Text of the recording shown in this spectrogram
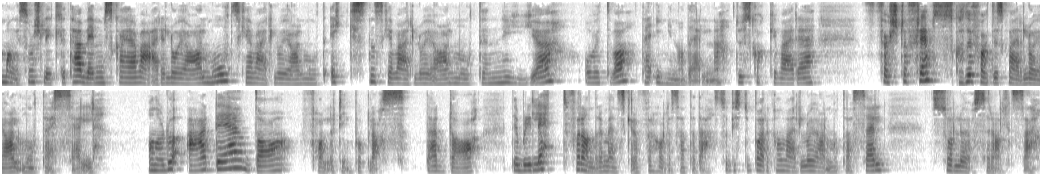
mange som sliter litt her. Hvem skal jeg være lojal mot? Skal jeg være lojal mot eksen? Skal jeg være lojal mot den nye? Og vet du hva? Det er ingen av delene. Du skal ikke være Først og fremst skal du faktisk være lojal mot deg selv. Og når du er det, da faller ting på plass. Det er da det blir lett for andre mennesker å forholde seg til deg. Så hvis du bare kan være lojal mot deg selv, så løser alt seg.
